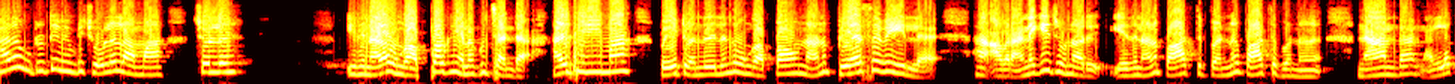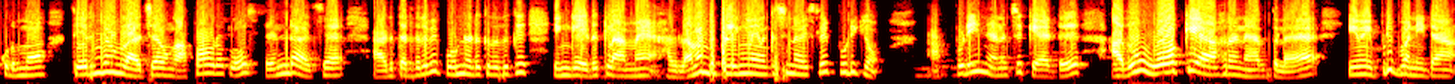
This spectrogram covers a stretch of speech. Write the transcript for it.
அதை விட்டுட்டு இப்படி சொல்லலாமா? சொல்லு. இதனால உங்க அப்பாவுக்கும் எனக்கும் சண்டை. அது தெரியுமா? போயிட்டு வந்ததுல இருந்து உங்க அப்பாவும் நானும் பேசவே இல்ல. அவர் அன்னைக்கே சொன்னாரு எதுனாலும் பார்த்து பண்ணு பார்த்து பண்ணு. நான் தான் நல்ல குடும்பம். தெரிஞ்சவங்களாச்சு அவங்க அப்பாவோட க்ளோஸ் ஃப்ரெண்ட் ஆச்சு. அடுத்த தடவை பொண்ணு எடுக்கிறதுக்கு இங்க எடுக்கலாமே. அதெல்லாம் அந்த பிள்ளைங்க எனக்கு சின்ன வயசுல பிடிக்கும். அப்படின்னு நினைச்சு கேட்டு அதுவும் ஓகே ஆகுற நேரத்துல இவன் இப்படி பண்ணிட்டான்.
